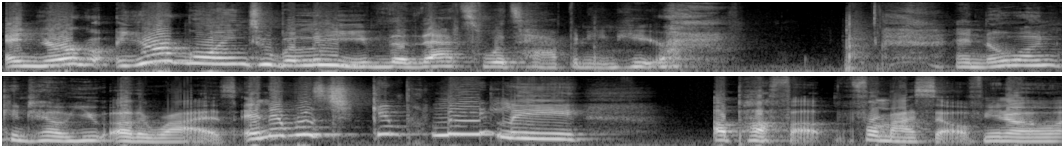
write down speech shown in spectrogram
And you're you're going to believe that that's what's happening here. And no one can tell you otherwise. And it was completely a puff up for myself you know?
